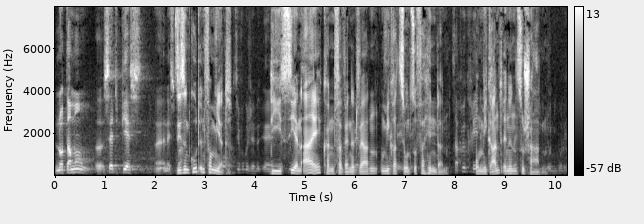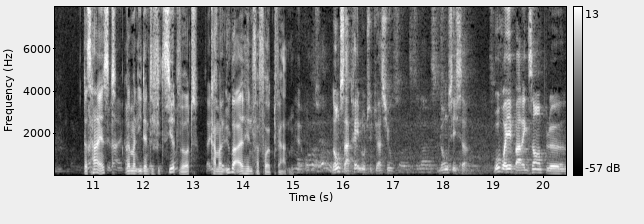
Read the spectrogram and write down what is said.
notamment euh, cette pièce euh, Sie sind gut informiert. Die CNI können verwendet werden, um Migration zu verhindern, um Migrantinnen zu schaden. Das heißt, wenn man identifiziert wird, kann man überall hin verfolgt werden. Donc ça crée une autre situation. Donc c'est ça. Vous voyez par exemple, euh,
